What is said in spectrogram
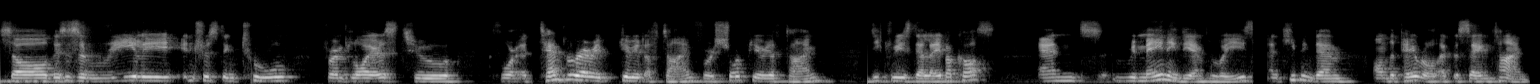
so this is a really interesting tool for employers to, for a temporary period of time, for a short period of time, decrease their labor costs and remaining the employees and keeping them on the payroll at the same time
